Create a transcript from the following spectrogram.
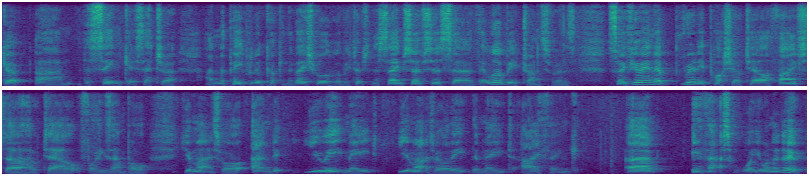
go, um, the sink, etc. And the people who are cooking the vegetables will be touching the same surfaces, so there will be transference. So if you're in a really posh hotel, a five-star hotel, for example, you might as well, and you eat meat, you might as well eat the meat, I think, um, if that's what you want to do.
